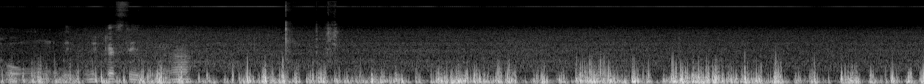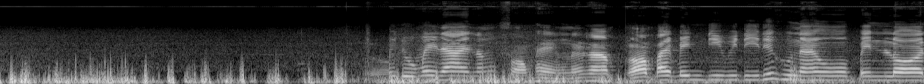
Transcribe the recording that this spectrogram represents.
ผงเด็กลิขสิทธิ์นะครับไม่ดูไม่ได้ทั้งสองแผ่งนะครับต่อไปเป็นดีวดีที่คุณเอาเป็นรอย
